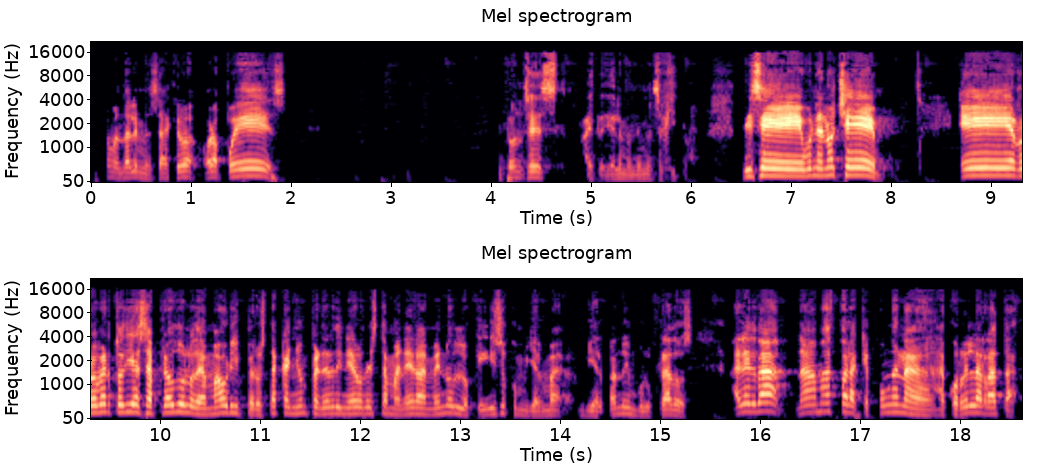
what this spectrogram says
Hay que mandarle mensaje. Ahora, pues. Entonces, ahí ya le mandé mensajito. Dice, buena noche. Eh, Roberto Díaz, aplaudo lo de Amauri, pero está cañón perder dinero de esta manera, al menos lo que hizo con Villalpando involucrados. Ahí les va, nada más para que pongan a correr la rata.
